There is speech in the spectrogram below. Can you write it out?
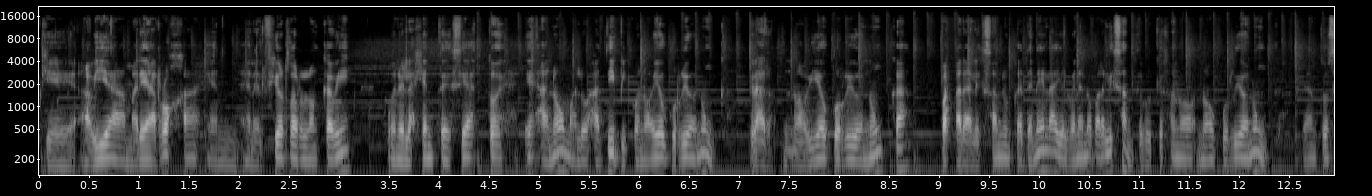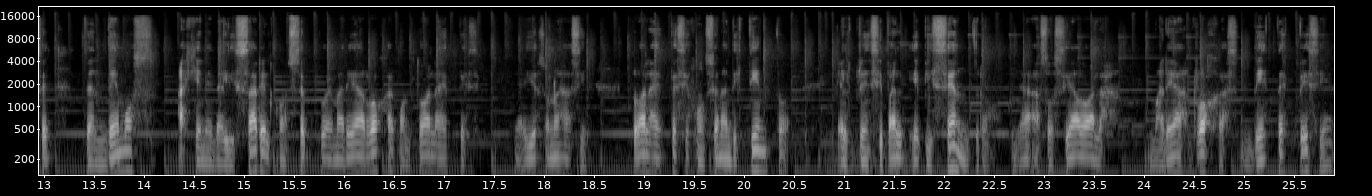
que había marea roja en, el fiordo Loncaví, bueno, y la gente decía esto es, anómalo, es atípico, no había ocurrido nunca. Claro, no había ocurrido nunca para Alexandrium catenela y el veneno paralizante, porque eso no, no ha ocurrido nunca. Entonces tendemos a generalizar el concepto de marea roja con todas las especies. Y eso no es así. Todas las especies funcionan distinto. El principal epicentro asociado a las mareas rojas de esta especie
